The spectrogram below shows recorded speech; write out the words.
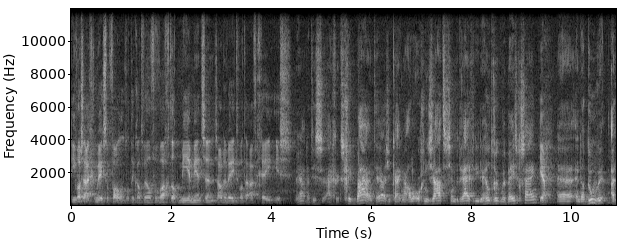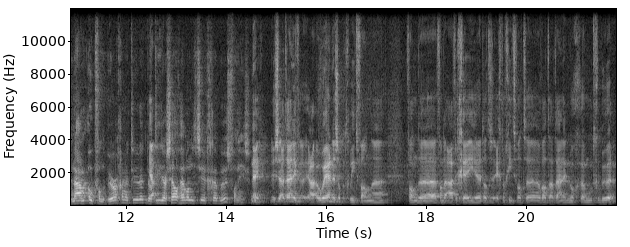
die was eigenlijk meest opvallend. Want ik had wel verwacht dat meer mensen zouden weten wat de AVG is. Ja, dat is eigenlijk schrikbarend. Hè? Als je kijkt naar alle organisaties en bedrijven die er heel druk mee bezig zijn. Ja. Uh, en dat doen we uit naam ook van de burger natuurlijk. Dat die daar zelf helemaal niet zich uh, bewust van is. Nee, dus uiteindelijk ja, awareness op het gebied van, uh, van, de, van de AVG, dat is echt nog iets wat, wat uiteindelijk nog moet gebeuren.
